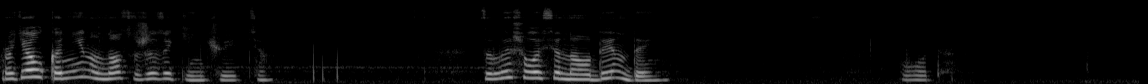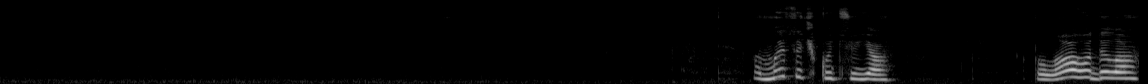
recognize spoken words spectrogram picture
Роял канін у нас вже закінчується. Залишилося на один день. От. А мисочку цю я полагодила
